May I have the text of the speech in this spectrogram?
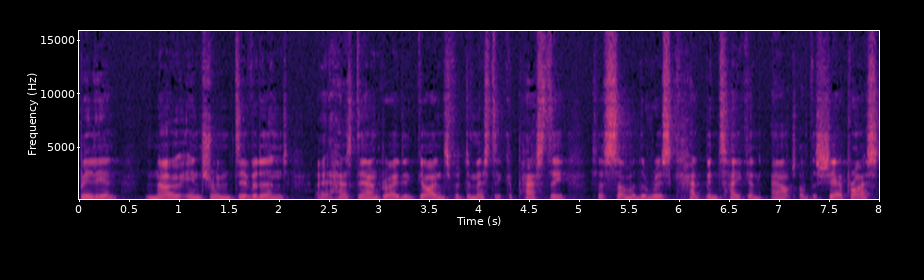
billion. No interim dividend. Uh, it has downgraded guidance for domestic capacity, so some of the risk had been taken out of the share price.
